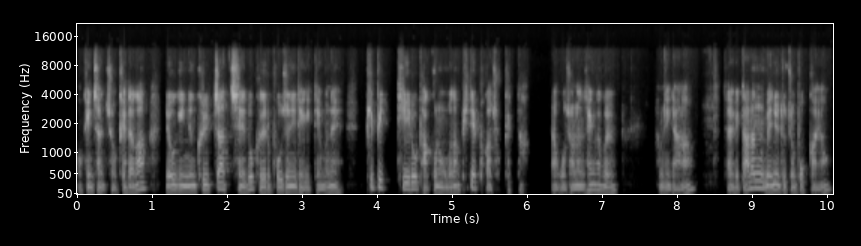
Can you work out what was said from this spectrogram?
어, 괜찮죠. 게다가 여기 있는 글자체도 그대로 보존이 되기 때문에 PPT로 바꾸는 것보다 PDF가 좋겠다라고 저는 생각을 합니다. 자, 여기 다른 메뉴도 좀 볼까요?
